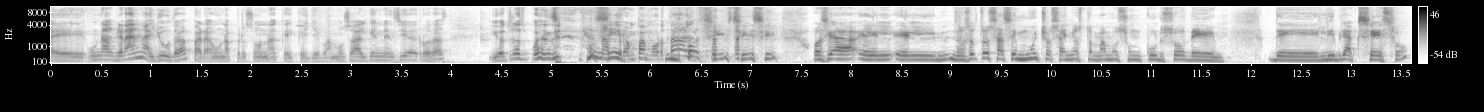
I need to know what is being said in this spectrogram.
eh, una gran ayuda para una persona que, que llevamos a alguien en silla de ruedas, y otras pueden ser una trampa mortal. sí, sí, sí. O sea, el, nosotros hace muchos años tomamos un curso de, libre acceso.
